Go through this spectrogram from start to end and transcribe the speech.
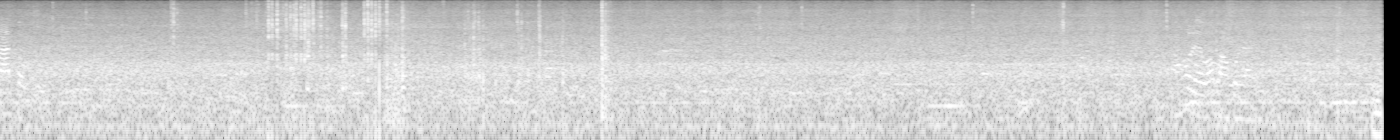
然后嘞，我回来。什么？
